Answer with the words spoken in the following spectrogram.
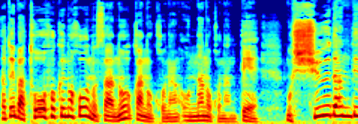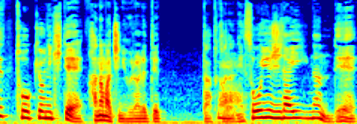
例えば東北の方のさ農家の子な女の子なんてもう集団で東京に来て花町に売られてたからね、うん。そういう時代なんで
